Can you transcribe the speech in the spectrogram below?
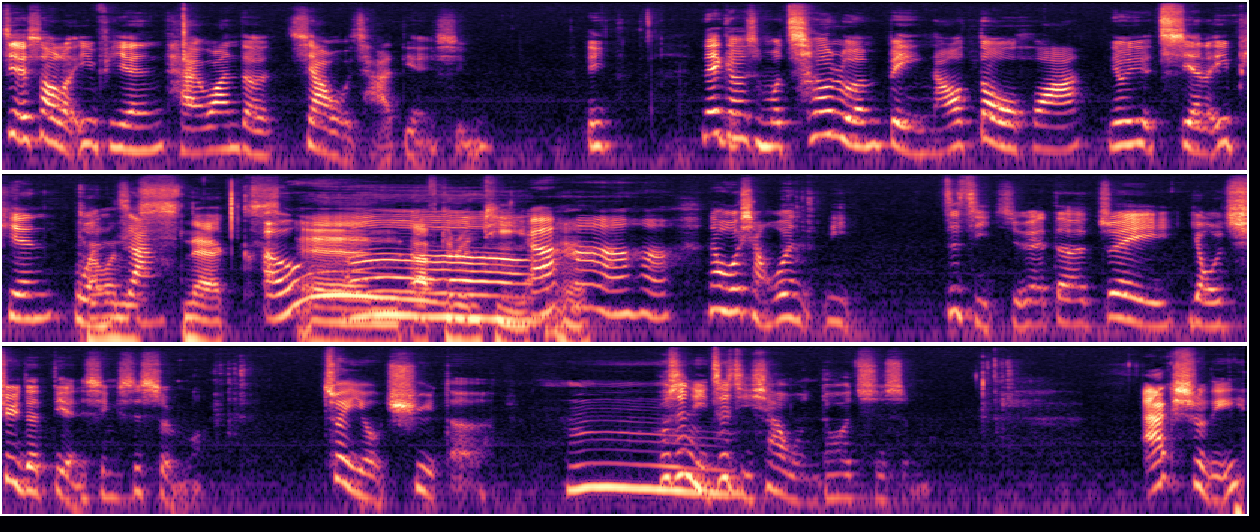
介绍了一篇台湾的下午茶点心，诶，那个什么车轮饼然后豆花又又写了一篇文章。Snacks 哦啊哈啊。哈那我想问你自己觉得最有趣的点心是什么？最有趣的嗯。不是你自己下午你都会吃什么？Actually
